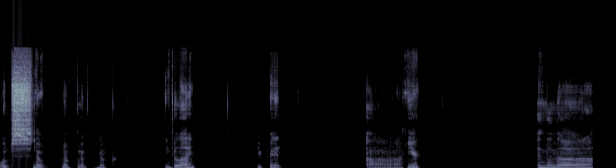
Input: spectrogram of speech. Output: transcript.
oops, nope, nope, nope, nope. Take the line, you put it, uh, here. And then, uh,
